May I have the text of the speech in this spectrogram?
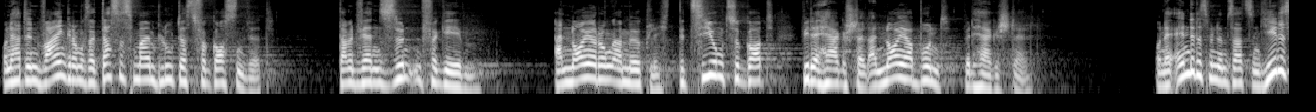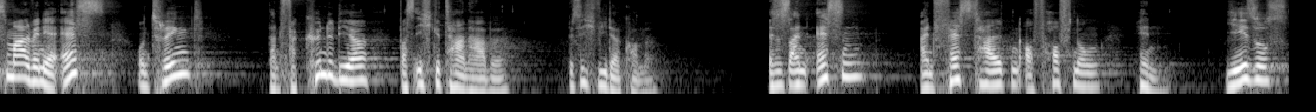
Und er hat den Wein genommen und gesagt, das ist mein Blut, das vergossen wird. Damit werden Sünden vergeben, Erneuerung ermöglicht, Beziehung zu Gott wiederhergestellt, ein neuer Bund wird hergestellt. Und er endet es mit dem Satz, und jedes Mal, wenn ihr esst und trinkt, dann verkündet ihr, was ich getan habe, bis ich wiederkomme. Es ist ein Essen, ein Festhalten auf Hoffnung hin. Jesus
